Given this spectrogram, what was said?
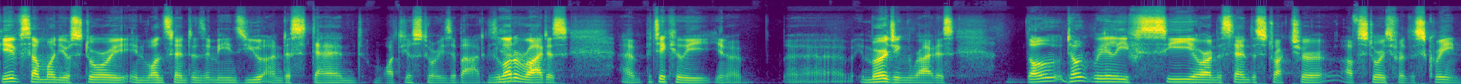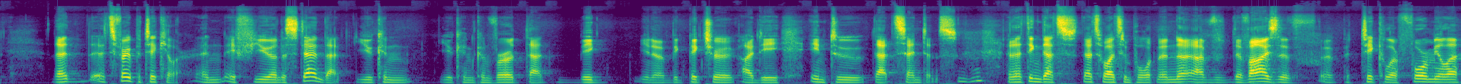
give someone your story in one sentence, it means you understand what your story is about. Because a lot of writers, uh, particularly, you know, uh, emerging writers, don't, don't really see or understand the structure of stories for the screen. That it's very particular, and if you understand that, you can you can convert that big you know big picture idea into that sentence. And i think that's that's why it's important. And uh, i've devised a, f- a particular formula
